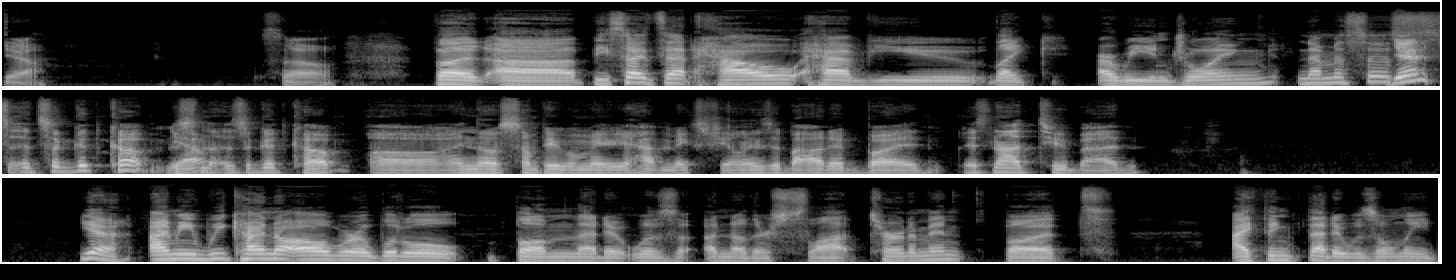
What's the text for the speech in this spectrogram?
Yeah. So, but uh besides that, how have you like? Are we enjoying Nemesis? Yeah, it's, it's a good cup. It's, Yeah. it's a good cup. Uh, I know some people maybe have mixed feelings about it, but it's not too bad. yeah. I mean, we kind of all were a little bummed that it was another slot tournament, but I think that it was only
